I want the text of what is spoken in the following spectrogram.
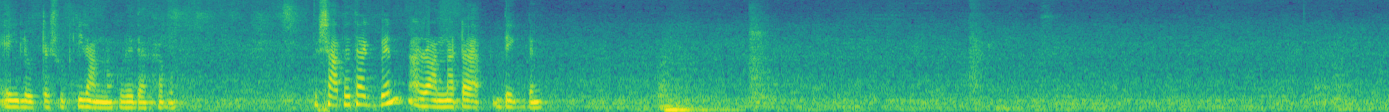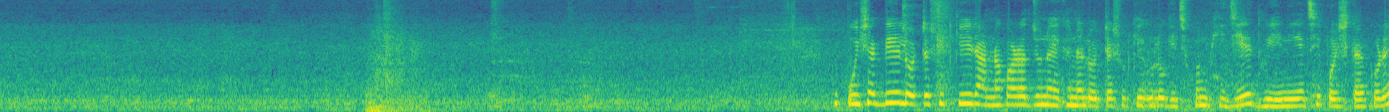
এই লোকটা শুটকি রান্না করে দেখাবো। তো সাথে থাকবেন আর রান্নাটা দেখবেন। পুঁই শাক দিয়ে লোট্টা শুটকি রান্না করার জন্য এখানে লোট্টা শুটকিগুলো কিছুক্ষণ ভিজিয়ে ধুয়ে নিয়েছি পরিষ্কার করে।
